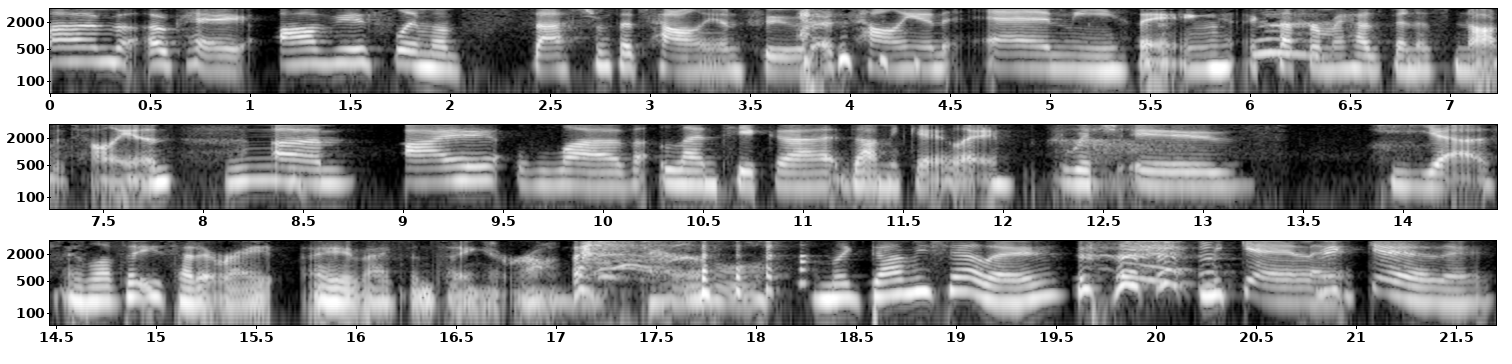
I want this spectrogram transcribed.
Um, okay. Obviously I'm obsessed with Italian food. Italian anything. Except for my husband is not Italian. Um, I love L'Antica da Michele, which is yes. I love that you said it right. I, I've been saying it wrong. It's terrible. I'm like, da Michele. Michele. Michele.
